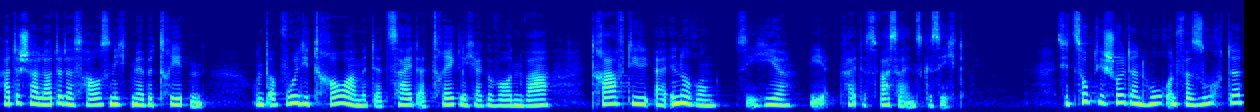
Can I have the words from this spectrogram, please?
hatte Charlotte das Haus nicht mehr betreten, und obwohl die Trauer mit der Zeit erträglicher geworden war, traf die Erinnerung sie hier wie kaltes Wasser ins Gesicht. Sie zog die Schultern hoch und versuchte,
